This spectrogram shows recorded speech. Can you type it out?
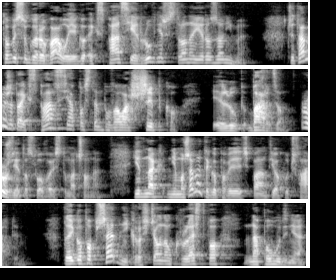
To by sugerowało jego ekspansję również w stronę Jerozolimy. Czytamy, że ta ekspansja postępowała szybko y, lub bardzo. Różnie to słowo jest tłumaczone. Jednak nie możemy tego powiedzieć o Antiochu IV. To jego poprzednik rozciągnął królestwo na południe,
